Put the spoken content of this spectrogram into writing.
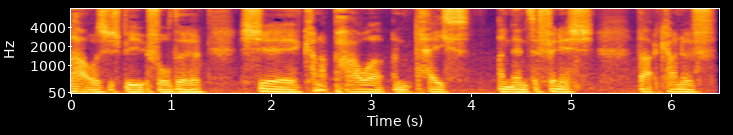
that was just beautiful. The sheer kind of power and pace, and then to finish that kind of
